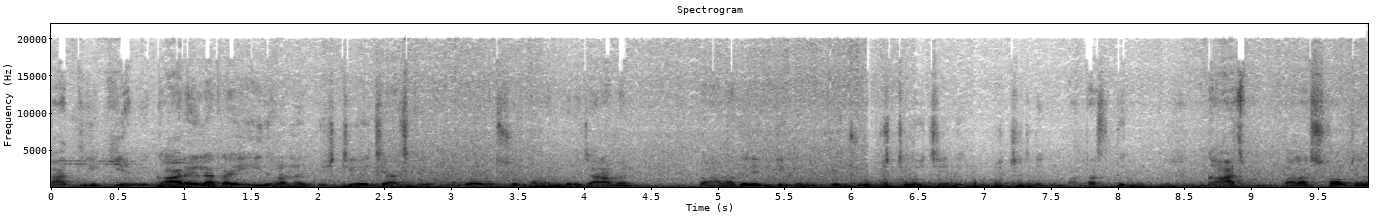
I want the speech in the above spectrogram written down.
চারদিকে কী হবে, কার এলাকায় এই ধরনের বৃষ্টি হয়েছে আজকে, আমাকে অবশ্যই কমেন্ট করে জানাবেন। তো আমাদের এদিকে কিন্তু প্রচুর বৃষ্টি হয়েছে, দেখুন বৃষ্টিটা দেখুন বাতাস, দেখুন গাছপালা সব যেন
